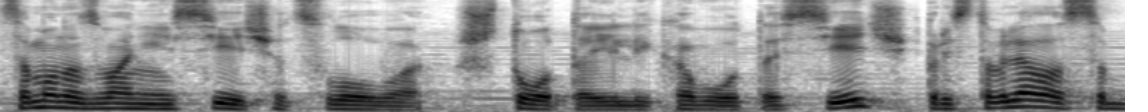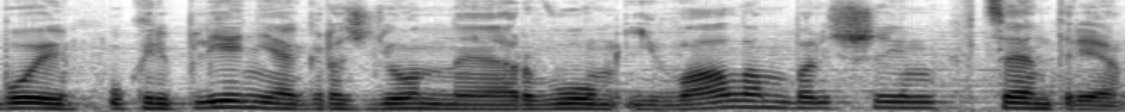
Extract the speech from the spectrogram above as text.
Само название сечь от слова что-то или кого-то сечь представляло собой укрепление граждан огражденная рвом и валом большим. В центре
